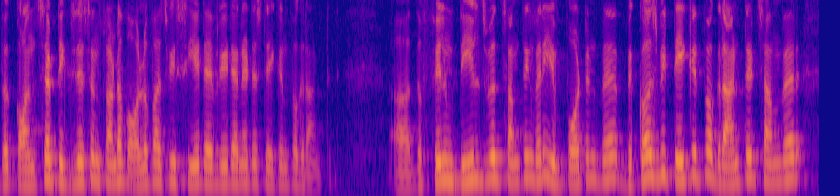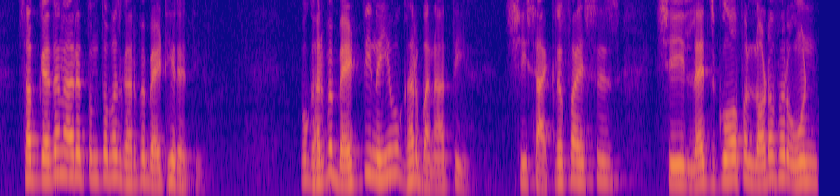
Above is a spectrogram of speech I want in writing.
the concept exists in front of all of us. We see it every day and it is taken for granted. Uh, the film deals with something very important where because we take it for granted somewhere, सब कहते हैं ना अरे तुम तो बस घर पे बैठी रहती हो वो घर पे बैठती नहीं है वो घर बनाती है she sacrifices, she lets go of a lot of her own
